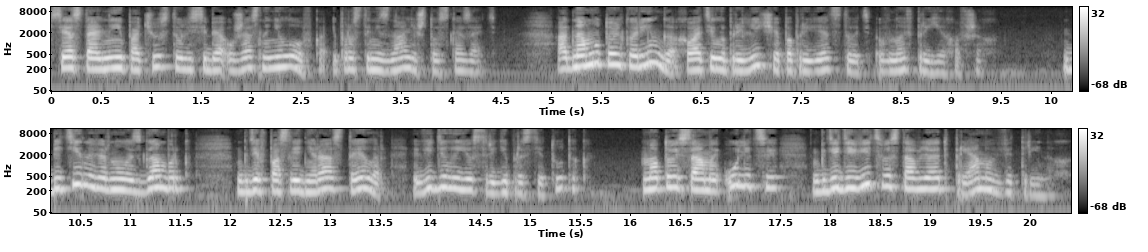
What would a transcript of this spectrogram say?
Все остальные почувствовали себя ужасно неловко и просто не знали, что сказать. Одному только Ринга хватило приличия поприветствовать вновь приехавших. Беттина вернулась в Гамбург, где в последний раз Тейлор видел ее среди проституток на той самой улице, где девиц выставляют прямо в витринах.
